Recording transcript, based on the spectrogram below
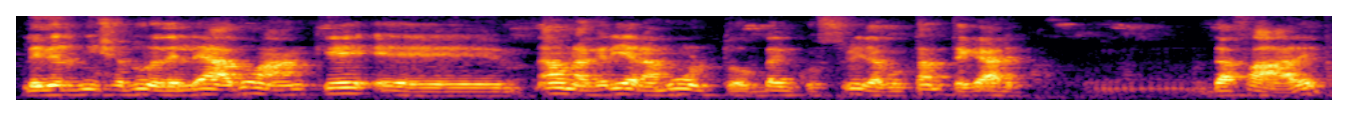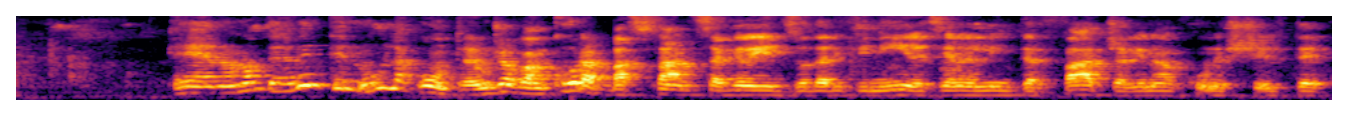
le verniciature delle auto anche, eh, ha una carriera molto ben costruita con tante gare da fare e non ho veramente nulla contro. È un gioco ancora abbastanza grezzo da rifinire, sia nell'interfaccia che in alcune scelte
